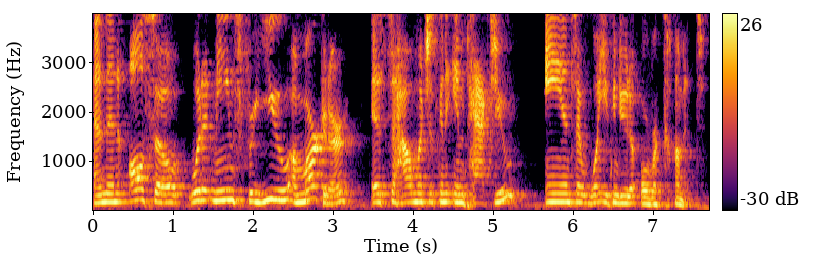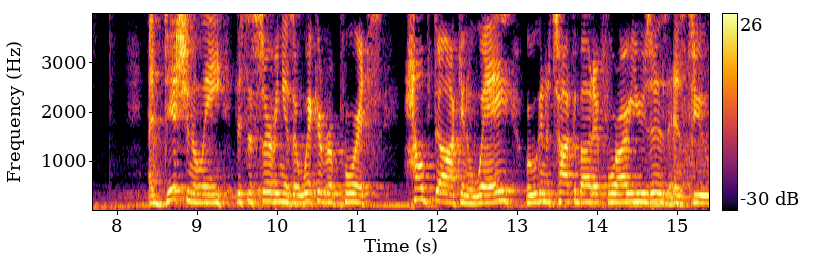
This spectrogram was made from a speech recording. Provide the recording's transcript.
and then also what it means for you, a marketer, as to how much it's going to impact you and to what you can do to overcome it. Additionally, this is serving as a Wicked Reports help doc in a way where we're going to talk about it for our users as to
